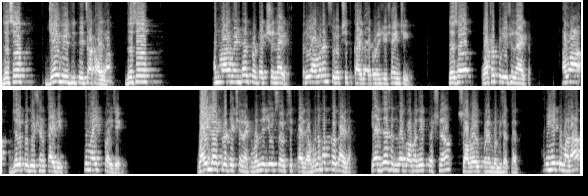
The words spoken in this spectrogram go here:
जसं जैवविविधतेचा कायदा जसं एन्व्हायरमेंटल प्रोटेक्शन ऍक्ट पर्यावरण सुरक्षित कायदा एकोणीसशे शहाऐंशी. जसं वॉटर पोल्युशन ऍक्ट हवा जल प्रदूषण कायदे. हे माहीत पाहिजे. वाईल्ड लाईफ प्रोटेक्शन ऍक्ट वन्यजीव सुरक्षित कायदा वन हक्क कायदा यांच्या संदर्भामध्ये प्रश्न स्वाभाविकपणे बनू शकतात. आणि हे तुम्हाला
